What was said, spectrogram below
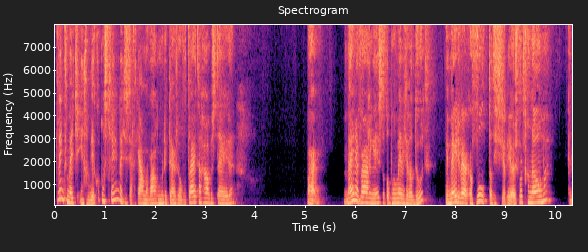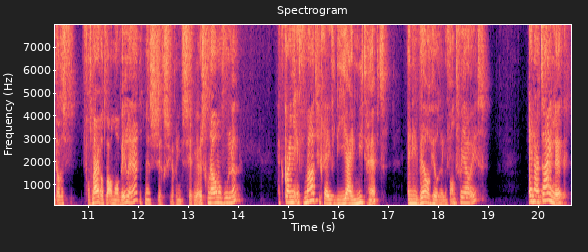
klinkt een beetje ingewikkeld misschien. Dat je zegt, ja, maar waarom moet ik daar zoveel tijd aan gaan besteden? Maar mijn ervaring is dat op het moment dat je dat doet, je medewerker voelt dat hij serieus wordt genomen. En dat is volgens mij wat we allemaal willen, hè? dat mensen zich serieus genomen voelen. Het kan je informatie geven die jij niet hebt en die wel heel relevant voor jou is. En uiteindelijk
